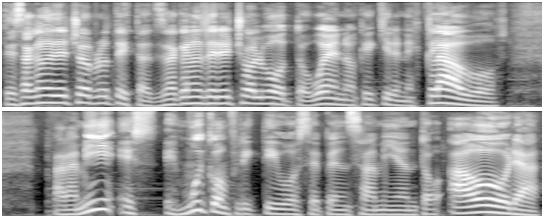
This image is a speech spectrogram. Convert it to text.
Te sacan el derecho de protesta, te sacan el derecho al voto. Bueno, ¿qué quieren? Esclavos. Para mí es, es muy conflictivo ese pensamiento. Ahora,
